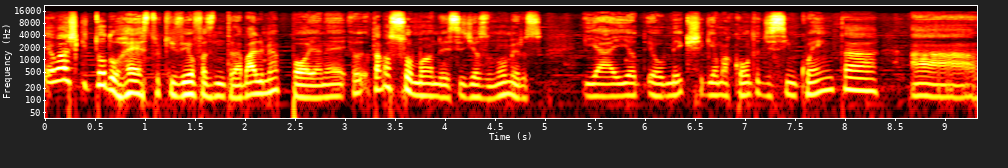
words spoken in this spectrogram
Eu acho que todo o resto que veio fazendo trabalho me apoia, né? Eu, eu tava somando esses dias os números e aí eu, eu meio que cheguei a uma conta de 50 a,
